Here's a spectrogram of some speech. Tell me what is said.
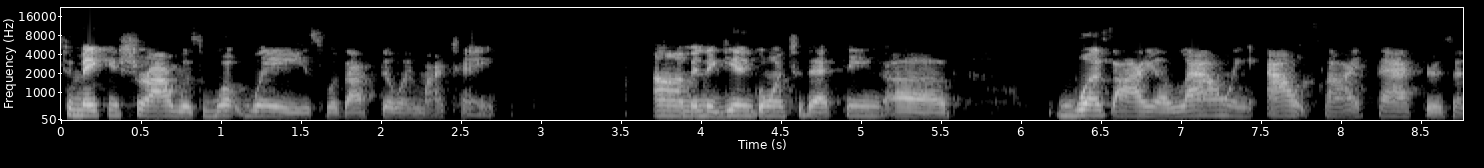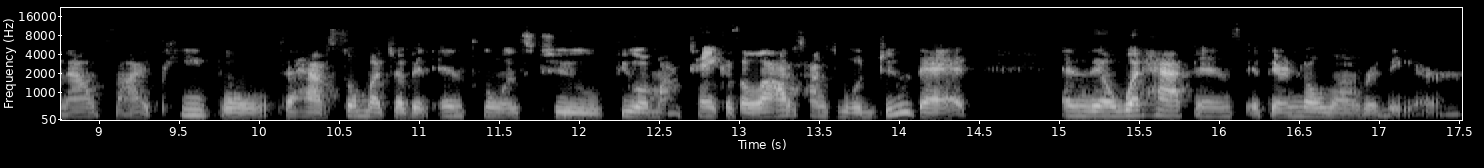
to making sure I was what ways was I filling my tank. Um, and again, going to that thing of was I allowing outside factors and outside people to have so much of an influence to fuel my tank? Because a lot of times we'll do that. And then what happens if they're no longer there?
